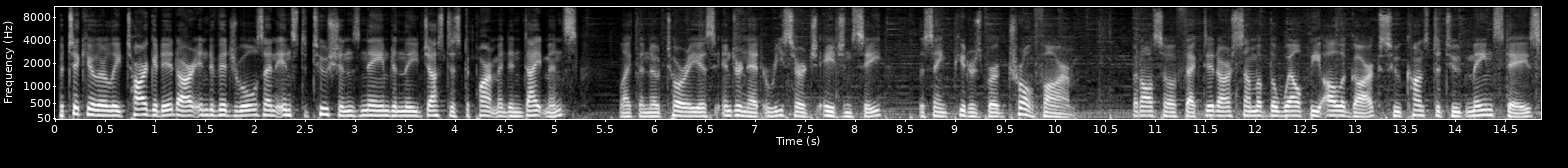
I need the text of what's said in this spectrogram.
Particularly targeted are individuals and institutions named in the Justice Department indictments, like the notorious Internet Research Agency, the St. Petersburg Troll Farm. But also affected are some of the wealthy oligarchs who constitute mainstays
